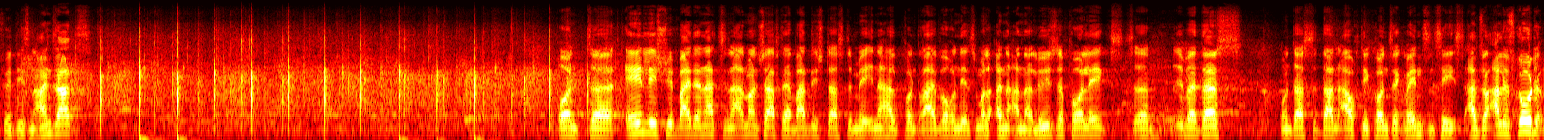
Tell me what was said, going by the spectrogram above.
für diesen Einsatz. Und, äh, ähnlich wie bei der Nationalmannschaft erwarte ich, dass du mir innerhalb von drei Wochen jetzt einmal eine Analyse vorlegst äh, über das und dass du dann auch die Konsequenzen siehst. Also alles Gute.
